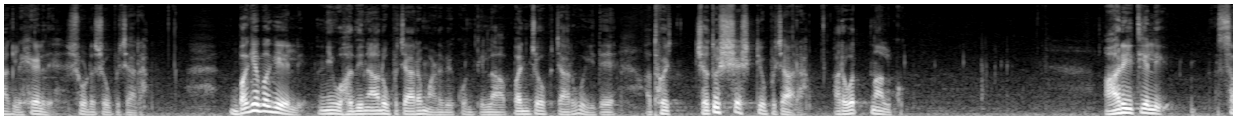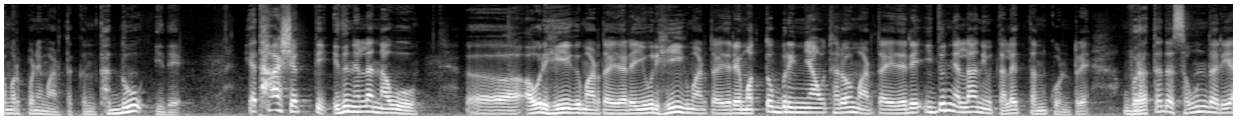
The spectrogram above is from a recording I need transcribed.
ಆಗಲೇ ಹೇಳಿದೆ ಷೋಡಶೋಪಚಾರ ಬಗೆ ಬಗೆಯಲ್ಲಿ ನೀವು ಹದಿನಾರು ಉಪಚಾರ ಮಾಡಬೇಕು ಅಂತಿಲ್ಲ, ಪಂಚೋಪಚಾರವೂ ಇದೆ, ಅಥವಾ ಚತುಷ್ಷಷ್ಟಿ ಉಪಚಾರ, ಅರವತ್ನಾಲ್ಕು. ಆ ರೀತಿಯಲ್ಲಿ ಸಮರ್ಪಣೆ ಮಾಡ್ತಕ್ಕಂಥದ್ದೂ ಇದೆ. ಯಥಾಶಕ್ತಿ, ಇದನ್ನೆಲ್ಲ ನಾವು ಅವ್ರು ಹೀಗೆ ಮಾಡ್ತಾ ಇದ್ದಾರೆ, ಇವ್ರು ಹೀಗೆ ಮಾಡ್ತಾ ಇದ್ದಾರೆ ಮತ್ತೊಬ್ಬರು ಇನ್ಯಾವ ಥರ ಮಾಡ್ತಾ ಇದ್ದಾರೆ, ಇದನ್ನೆಲ್ಲ ನೀವು ತಲೆ ತಂದುಕೊಂಡ್ರೆ ವ್ರತದ ಸೌಂದರ್ಯ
